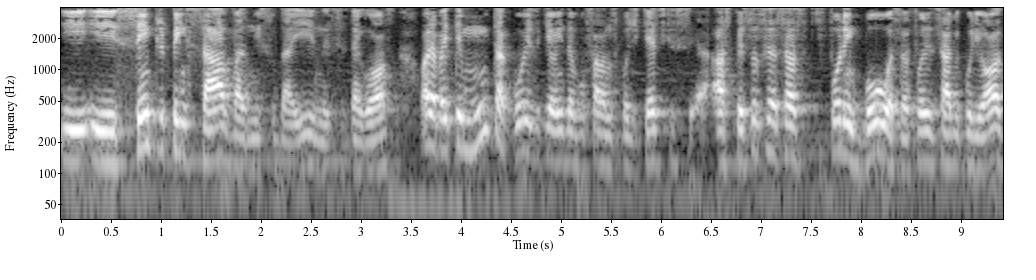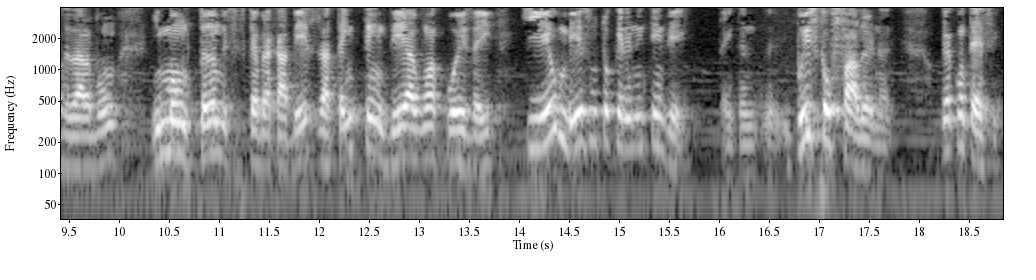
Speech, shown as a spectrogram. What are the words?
e, e, sempre pensava nisso daí, nesses negócios. Olha, vai ter muita coisa que eu ainda vou falar nos podcasts, que as pessoas, se elas forem boas, se elas forem, sabe, curiosas, elas vão ir montando esses quebra-cabeças até entender alguma coisa aí que eu mesmo estou querendo entender. Tá entendendo? Por isso que eu falo, Hernani. O que acontece?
